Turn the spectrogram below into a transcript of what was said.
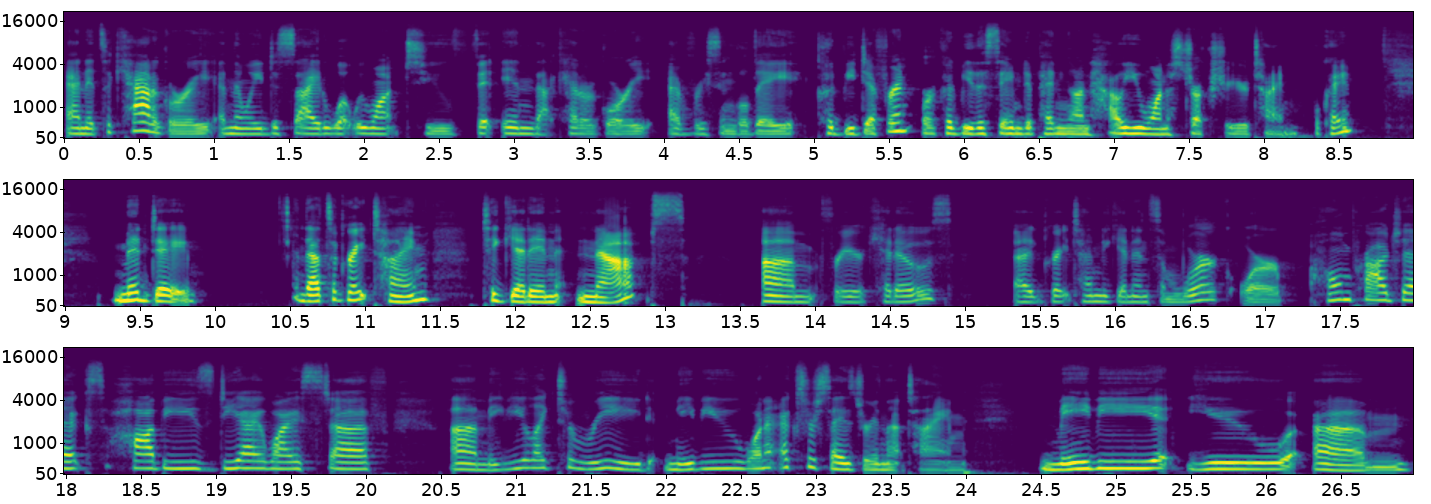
and it's a category, and then we decide what we want to fit in that category every single day. Could be different or could be the same depending on how you want to structure your time. Okay. Midday, that's a great time to get in naps um, for your kiddos. A great time to get in some work or home projects, hobbies, DIY stuff. Um, maybe you like to read. Maybe you want to exercise during that time. Maybe you um,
